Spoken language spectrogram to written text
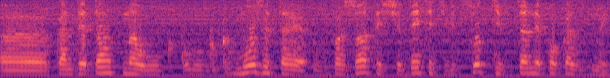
е, кандидат наук, можете вважати, що 10% це не показник?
